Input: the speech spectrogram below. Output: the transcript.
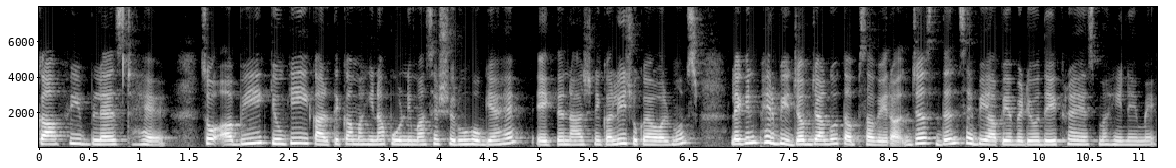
काफ़ी ब्लेस्ड है। सो so, अभी क्योंकि कार्तिक का महीना पूर्णिमा से शुरू हो गया है एक दिन आज निकल ही चुका है ऑलमोस्ट लेकिन फिर भी जब जागो तब सवेरा। जिस दिन से भी आप ये वीडियो देख रहे हैं इस महीने में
